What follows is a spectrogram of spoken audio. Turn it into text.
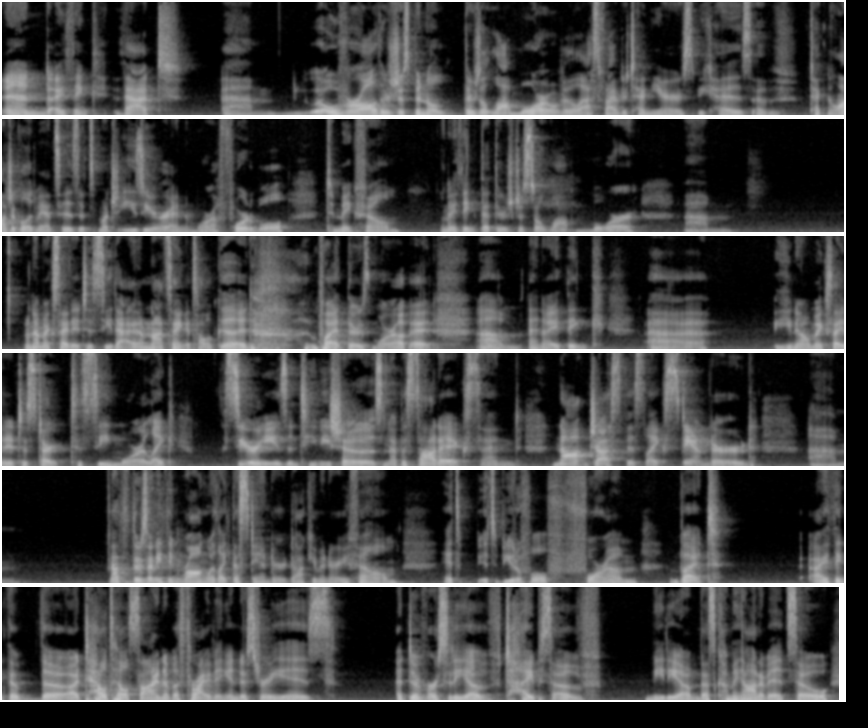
And I think that um, overall, there's just been a there's a lot more over the last five to ten years because of technological advances. It's much easier and more affordable to make film, and I think that there's just a lot more. Um, and I'm excited to see that. And I'm not saying it's all good, but there's more of it. Um, and I think uh, you know, I'm excited to start to see more like series and TV shows and episodics and not just this like standard um not that there's anything wrong with like the standard documentary film. It's it's a beautiful forum, but I think the the telltale sign of a thriving industry is a diversity of types of medium that's coming out of it. So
